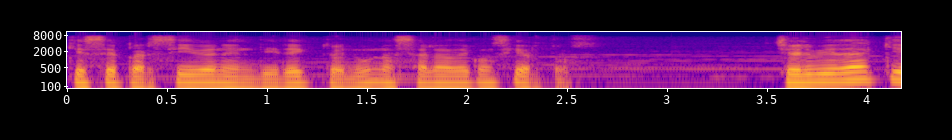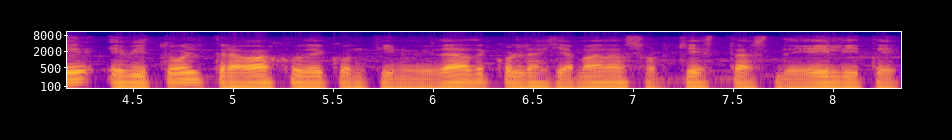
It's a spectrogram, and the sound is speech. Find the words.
que se perciben en directo en una sala de conciertos. Chelvidake evitó el trabajo de continuidad con las llamadas orquestas de élite,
